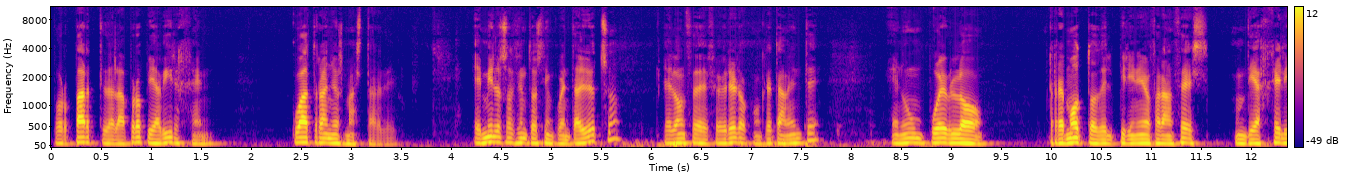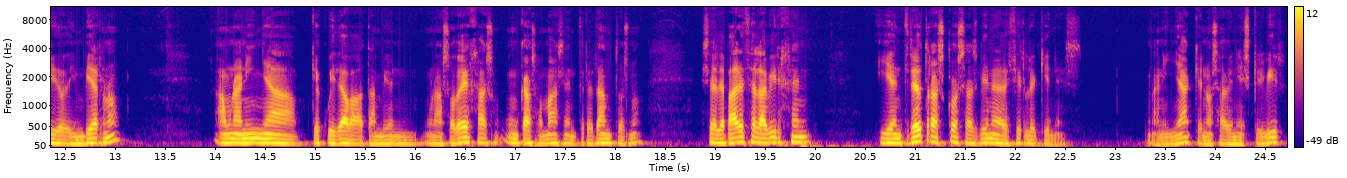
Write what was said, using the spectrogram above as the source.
por parte de la propia Virgen cuatro años más tarde. En 1858, el 11 de febrero concretamente, en un pueblo remoto del Pirineo francés, un día gélido de invierno, a una niña que cuidaba también unas ovejas, un caso más entre tantos, ¿no? Se le parece a la Virgen y entre otras cosas viene a decirle quién es. Una niña que no sabe ni escribir.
